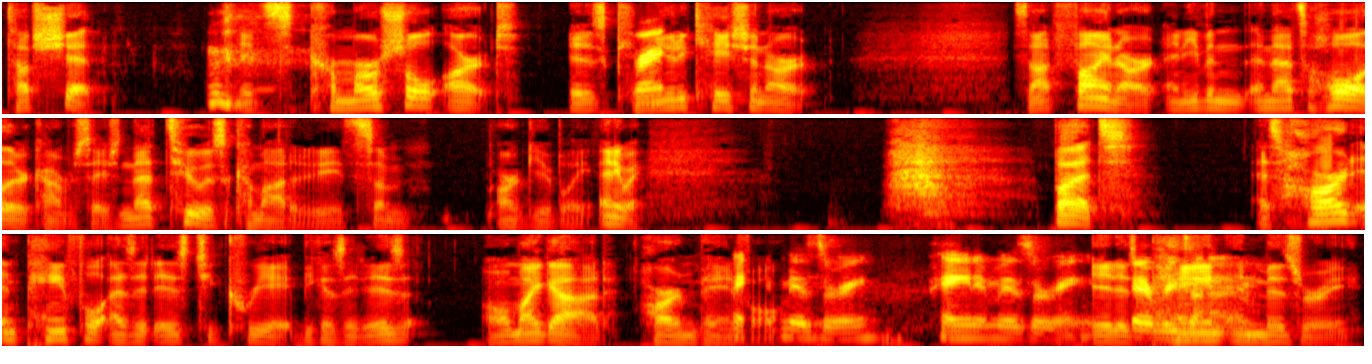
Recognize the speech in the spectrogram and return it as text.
Tough shit. It's commercial art. It is communication art. It's not fine art and even and that's a whole other conversation. That too is a commodity It's some arguably. Anyway. But as hard and painful as it is to create because it is oh my god hard and painful. Pain and misery. Pain and misery. it is every pain time. and misery.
